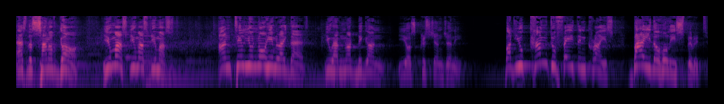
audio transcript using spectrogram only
as the Son of God. You must, you must, you must. Until you know Him like that, you have not begun your Christian journey. But you come to faith in Christ by the Holy Spirit.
